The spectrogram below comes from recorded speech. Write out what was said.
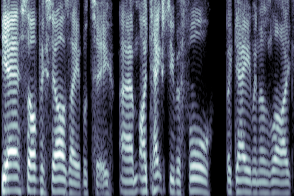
yes, obviously I was able to. Um, I texted you before the game and I was like,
